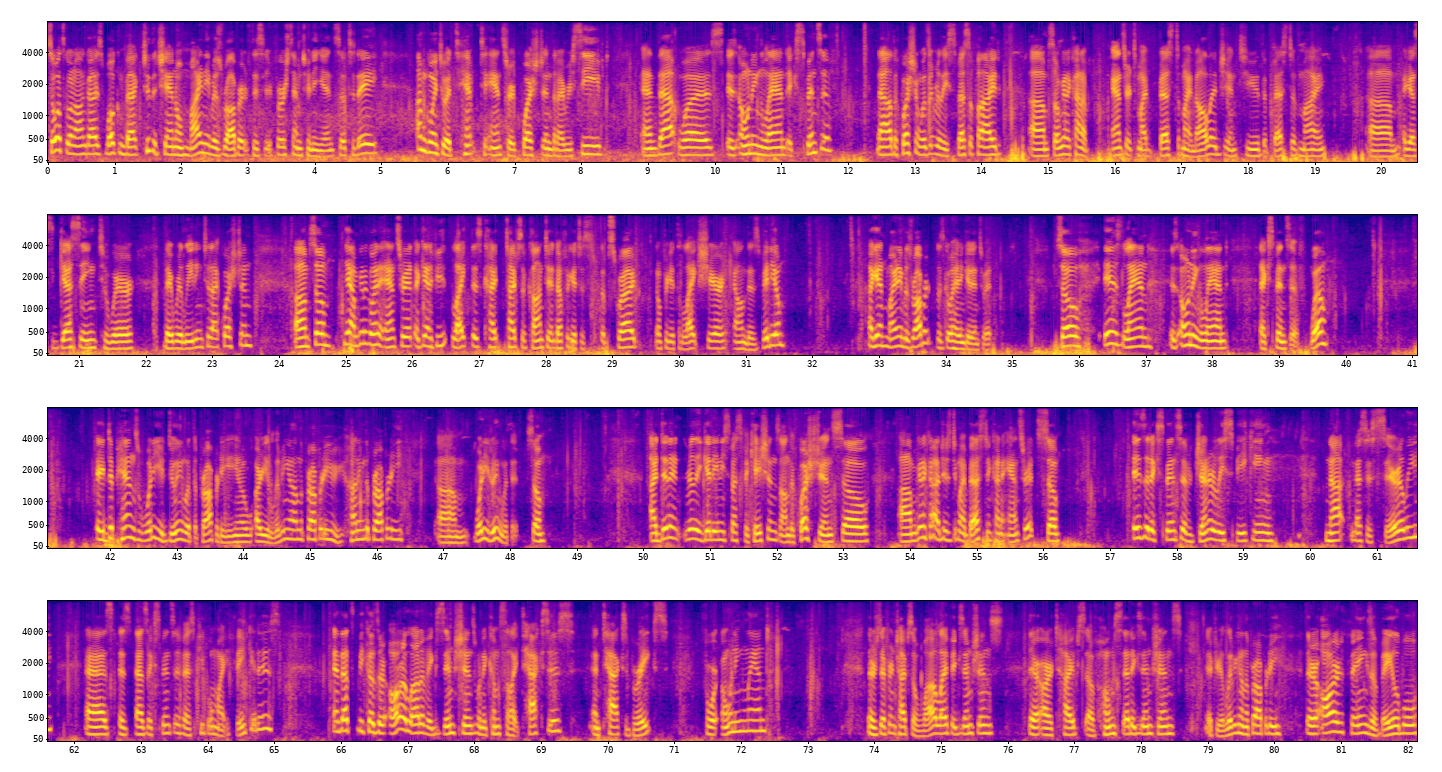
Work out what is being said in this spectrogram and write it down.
So what's going on guys? Welcome back to the channel. My name is Robert if this is your first time tuning in. So today I'm going to attempt to answer a question that I received and that was, is owning land expensive? Now the question wasn't really specified um, so I'm going to kind of answer it to my best of my knowledge and to the best of my, um, I guess, guessing to where they were leading to that question. Um, so yeah, I'm gonna go ahead and answer it. Again, if you like this types of content, don't forget to subscribe. Don't forget to like, share on this video. Again, my name is Robert. Let's go ahead and get into it. So is land, is owning land expensive? Well, it depends. What are you doing with the property? You know, are you living on the property? Are you hunting the property? Um, what are you doing with it? So I didn't really get any specifications on the question. So I'm gonna kind of just do my best and kind of answer it. So is it expensive? Generally speaking, not necessarily as, as, as expensive as people might think it is. And that's because there are a lot of exemptions when it comes to like taxes and tax breaks for owning land. There's different types of wildlife exemptions. There are types of homestead exemptions if you're living on the property. There are things available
